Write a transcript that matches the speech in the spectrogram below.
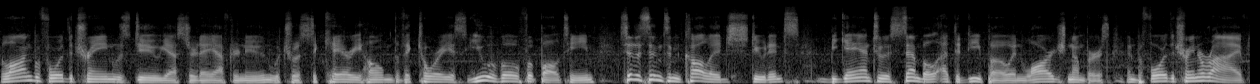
Long before the train was due yesterday afternoon, which was to carry home the victorious U of O football team, citizens and college students began to assemble at the depot in large numbers. And before the train arrived,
